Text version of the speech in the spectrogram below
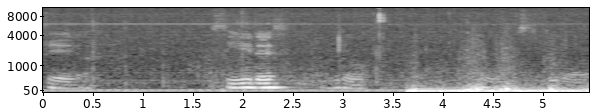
Okay. See this. You know, let's do the-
